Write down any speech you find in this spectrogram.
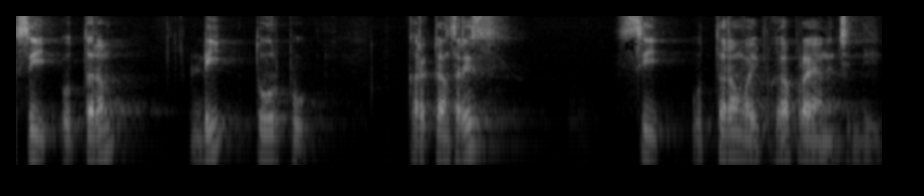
సి ఉత్తరం డి తూర్పు. కరెక్ట్ ఆన్సర్ ఇస్ సి ఉత్తరం వైపుగా ప్రయాణించింది.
